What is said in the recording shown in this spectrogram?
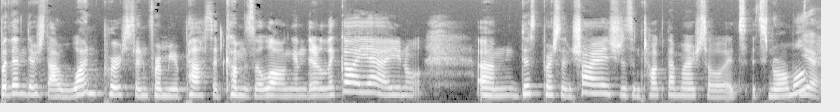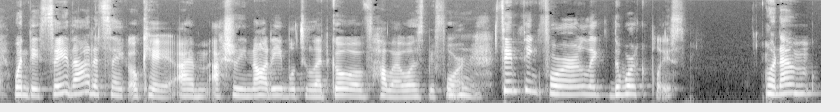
But then there's that one person from your past that comes along and they're like, oh, yeah, you know, um, this person's shy. She doesn't talk that much. So it's, it's normal. Yeah. When they say that, it's like, okay, I'm actually not able to let go of how I was before. Mm-hmm. Same thing for like the workplace when I'm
